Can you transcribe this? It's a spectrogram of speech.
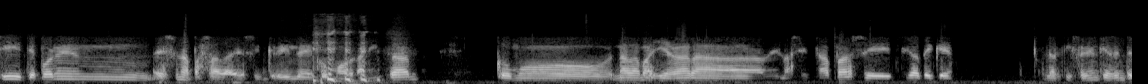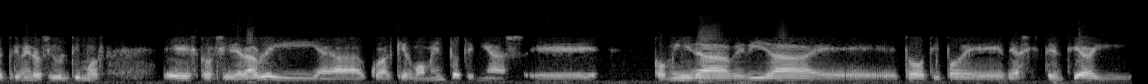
sí, te ponen, es una pasada, es increíble cómo organizan, cómo nada más llegar a de las etapas, eh, fíjate que las diferencias entre primeros y últimos es considerable y a cualquier momento tenías eh, comida, bebida, eh, todo tipo de, de asistencia y,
